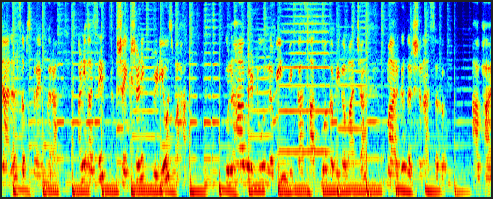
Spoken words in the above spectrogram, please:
चॅनल सबस्क्राईब करा आणि असेच शैक्षणिक व्हिडिओज पहा. पुन्हा भेटू नवीन विकासात्मक अभिगमाच्या मार्गदर्शनासह. आभार.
